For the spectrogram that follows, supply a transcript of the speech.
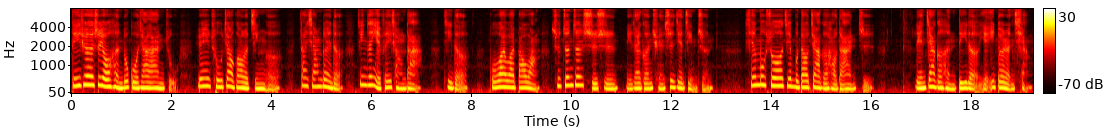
的确是有很多国家的案主愿意出较高的金额。但相对的竞争也非常大。记得国外外包网是真真实实你在跟全世界竞争。先不说接不到价格好的案子，连价格很低的也一堆人抢。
